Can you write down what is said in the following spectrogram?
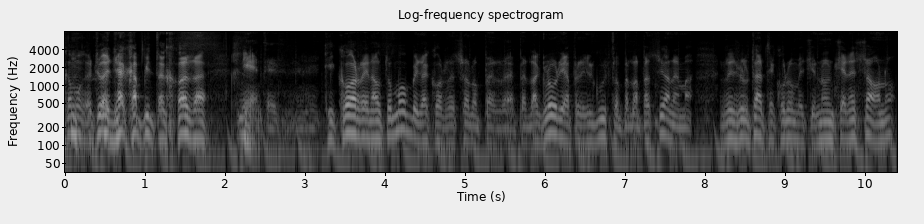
Comunque, tu hai già capito cosa. Niente. Chi corre in automobile corre solo per, per, la gloria, per il gusto, per la passione, ma risultati economici non ce ne sono.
